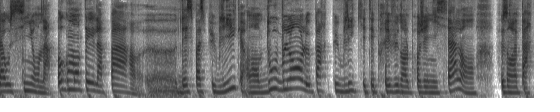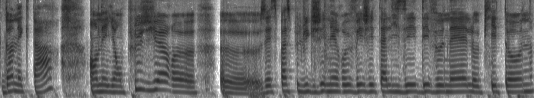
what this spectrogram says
Là aussi, on a augmenté la part euh, d'espace public en doublant le parc public qui était prévu dans le projet initial, en faisant un parc d'un hectare, en ayant plusieurs euh, euh, espaces publics généreux, végétalisés, des venelles piétonnes,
